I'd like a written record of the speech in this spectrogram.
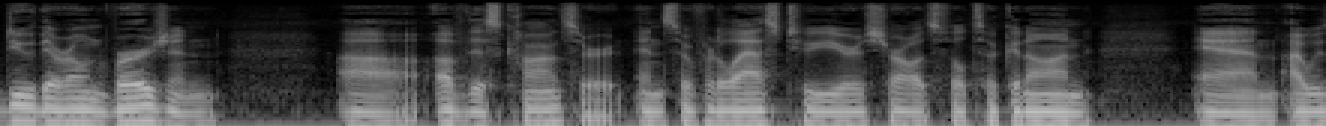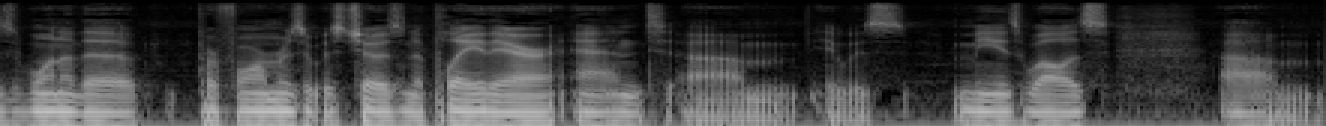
do their own version uh, of this concert. And so for the last two years, Charlottesville took it on, and I was one of the performers that was chosen to play there, and um, it was me as well as um,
